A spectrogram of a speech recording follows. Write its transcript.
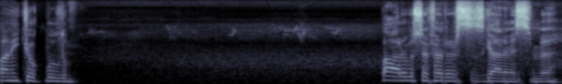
Panik yok buldum. Bari bu sefer hırsız gelmesin be.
